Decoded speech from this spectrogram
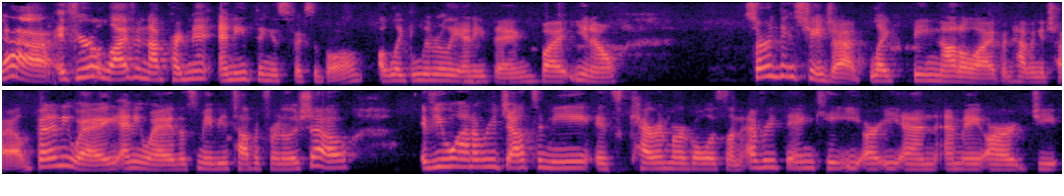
yeah, if you're alive and not pregnant, anything is fixable, like literally anything. But, you know, certain things change that, like being not alive and having a child. But anyway, anyway, that's maybe a topic for another show. If you want to reach out to me, it's Keren Margolis on everything, K E R E N M A R G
